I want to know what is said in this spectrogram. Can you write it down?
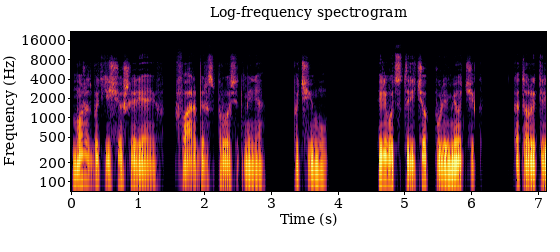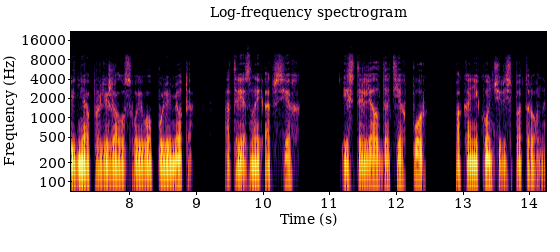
Может быть, еще Ширяев, Фарбер спросит меня, почему. Или вот старичок-пулеметчик, который три дня пролежал у своего пулемета, отрезанный от всех, и стрелял до тех пор, пока не кончились патроны.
